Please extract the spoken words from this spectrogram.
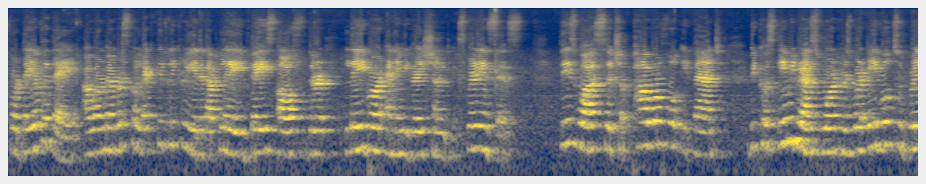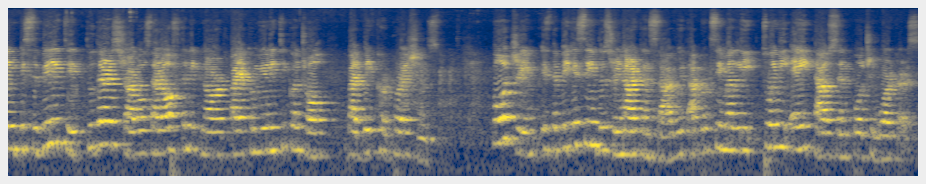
for Day of the Day, our members collectively created a play based off their labor and immigration experiences. This was such a powerful event because immigrants workers were able to bring visibility to their struggles that are often ignored by a community controlled by big corporations. Poultry is the biggest industry in Arkansas with approximately 28,000 poultry workers.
